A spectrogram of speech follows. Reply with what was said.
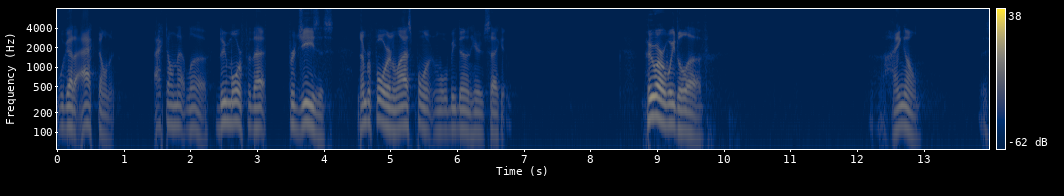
we gotta act on it. Act on that love. Do more for that for Jesus. Number four, and last point, and we'll be done here in a second. Who are we to love? hang on. This,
